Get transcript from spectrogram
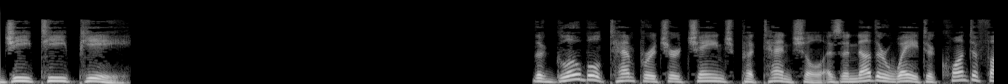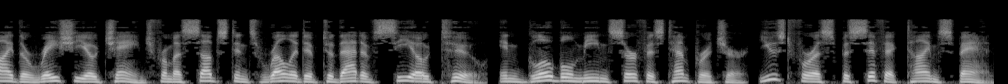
(GTP). The global temperature change potential is another way to quantify the ratio change from a substance relative to that of CO2, in global mean surface temperature, used for a specific time span.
